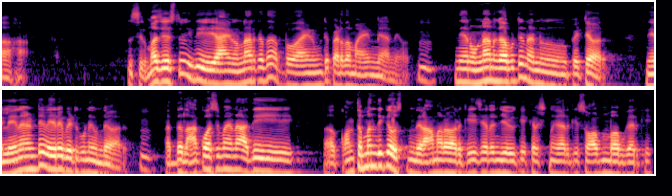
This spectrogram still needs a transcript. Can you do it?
ఆహా. సినిమా చేస్తూ ఇది ఆయన ఉన్నారు కదా ఆయన ఉంటే పెడదాం ఆయన్ని అనేవారు. నేను ఉన్నాను కాబట్టి నన్ను పెట్టేవారు. నేను లేనంటే వేరే పెట్టుకుని ఉండేవారు. పెద్ద నా కోసమైనా అది కొంతమందికే వస్తుంది. రామారావు గారికి చిరంజీవికి కృష్ణ గారికి శోభన్ బాబు గారికి.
